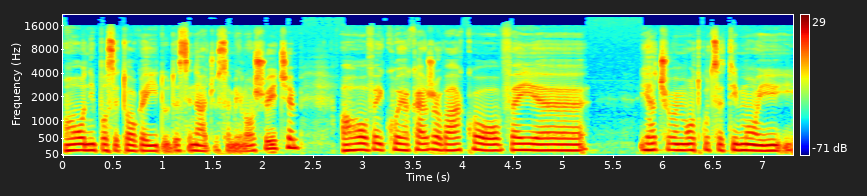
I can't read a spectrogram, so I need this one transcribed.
oni posle toga idu da se nađu sa Miloševićem, a ovaj, koja kaže ovako, ovaj, ja ću vam otkucati moj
